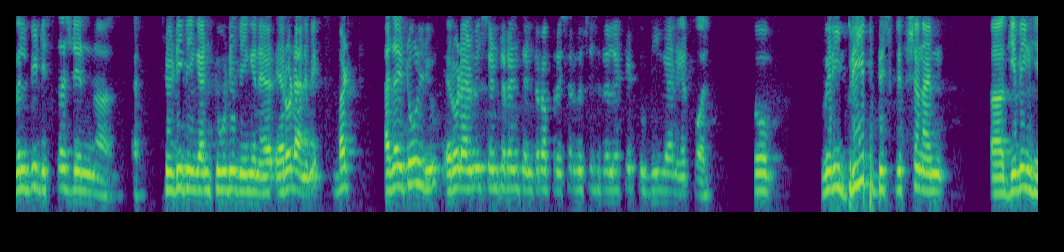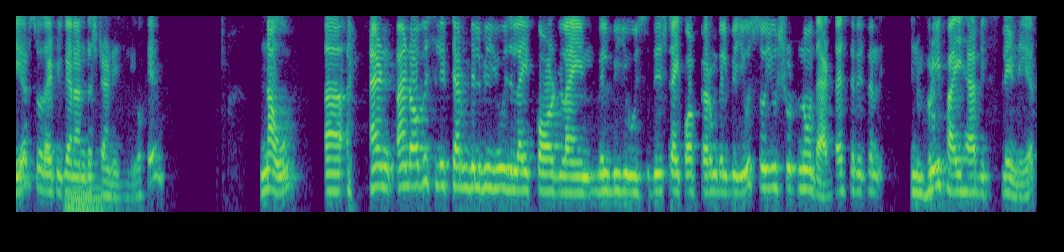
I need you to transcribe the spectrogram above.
will be discussed in uh, 3d wing and 2d wing in aer- aerodynamics. But as i told you aerodynamic center and center of pressure which is related to being an airfoil. So very brief description i'm uh, giving here so that you can understand easily okay? Now uh, and and obviously term will be used like chord line will be used this type of term will be used so you should know that that's the reason in brief i have explained here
